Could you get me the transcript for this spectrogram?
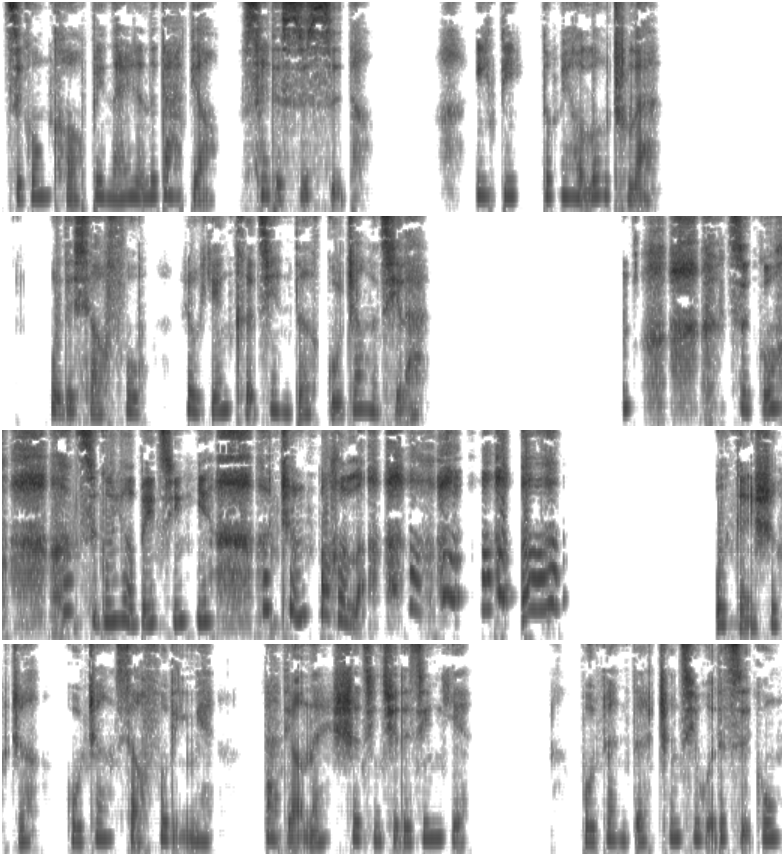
子宫口被男人的大屌塞得死死的，一滴都没有露出来。我的小腹肉眼可见的鼓胀了起来。子宫，子宫要被精液撑爆了！我感受着鼓胀小腹里面大屌男射进去的精液，不断的撑起我的子宫，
